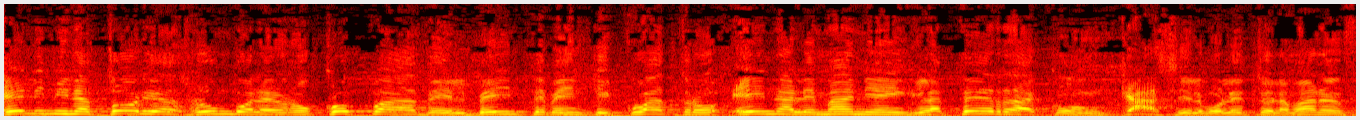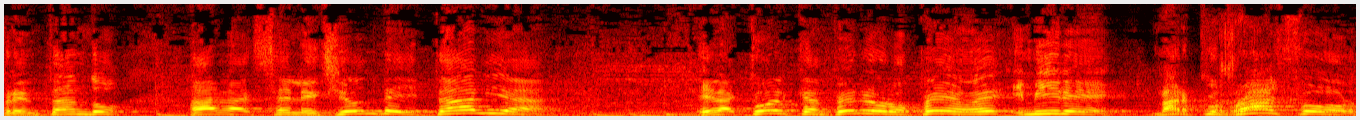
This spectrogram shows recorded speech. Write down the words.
Eliminatorias rumbo a la Eurocopa del 2024 en Alemania e Inglaterra con casi el boleto en la mano enfrentando a la selección de Italia. El actual campeón europeo, ¿eh? Y mire, Marcus Rashford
